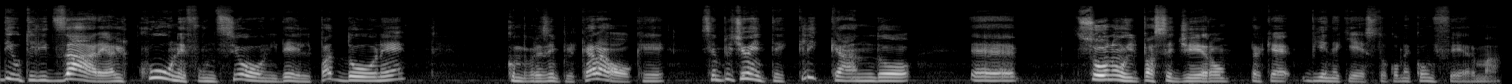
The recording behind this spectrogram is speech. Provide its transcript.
di utilizzare alcune funzioni del paddone, come per esempio il karaoke, semplicemente cliccando eh, sono il passeggero, perché viene chiesto come conferma.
